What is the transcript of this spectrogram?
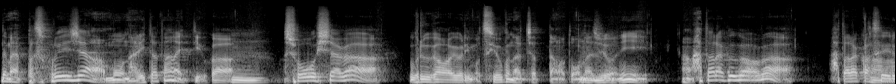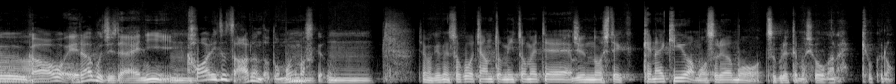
でもやっぱそれじゃあもう成り立たないっていうか、うん。消費者が売る側よりも強くなっちゃったのと同じように、あ働く側が働かせる側を選ぶ時代に変わりつつあるんだと思いますけど、うん。じゃあ逆にそこをちゃんと認めて順応していけない企業はもうそれはもう潰れてもしょうがない極論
